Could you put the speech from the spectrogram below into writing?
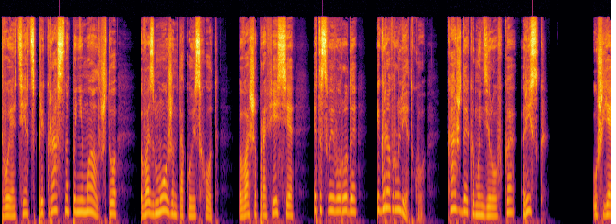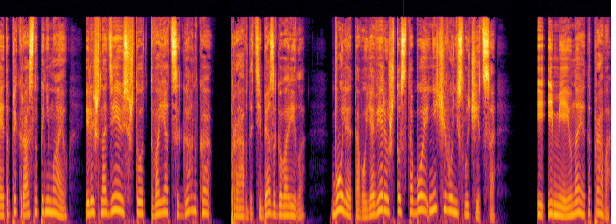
Твой отец прекрасно понимал, что возможен такой исход. Ваша профессия — это своего рода игра в рулетку. Каждая командировка — риск. Уж я это прекрасно понимаю, и лишь надеюсь, что твоя цыганка правда тебя заговорила. Более того, я верю, что с тобой ничего не случится, и имею на это право.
